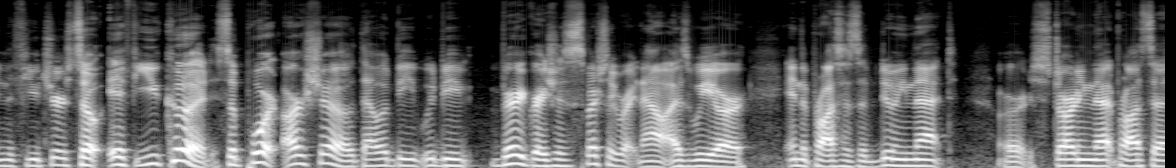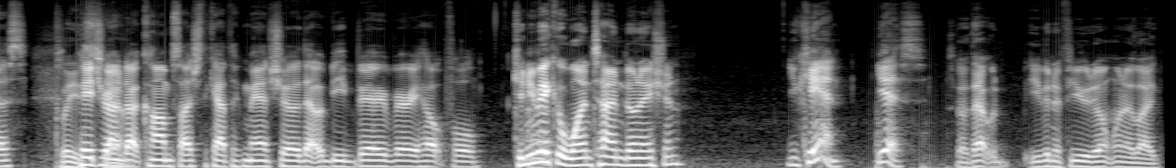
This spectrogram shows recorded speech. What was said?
in the future. So if you could support our show, that would be would be very gracious, especially right now as we are in the process of doing that or starting that process. Please, yeah. Patreon.com slash the Catholic Man Show. That would be very, very helpful. Can you make a one-time donation? You can. Yes. So that would even if you don't want to like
